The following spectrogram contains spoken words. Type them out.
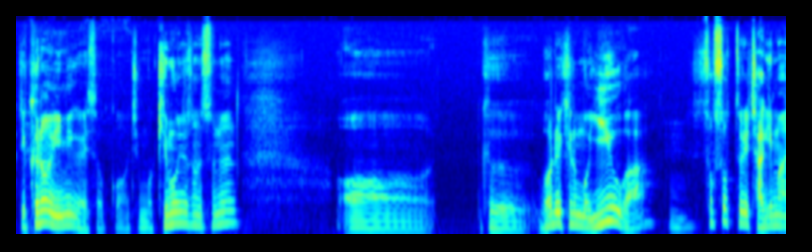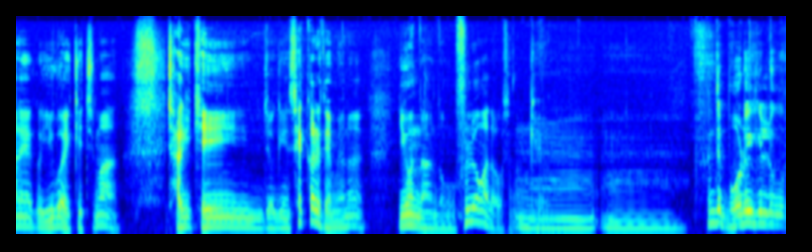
이제 그런 의미가 있었고 지금 뭐 김원준 선수는 어 그 머리 기는 뭐 이유가 음. 속속들이 자기만의 그 이유가 있겠지만 자기 개인적인 색깔이 되면은 이건 나는 너무 훌륭하다고 생각해요. 음, 음. 근데 머리 기르고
